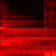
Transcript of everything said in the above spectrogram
you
